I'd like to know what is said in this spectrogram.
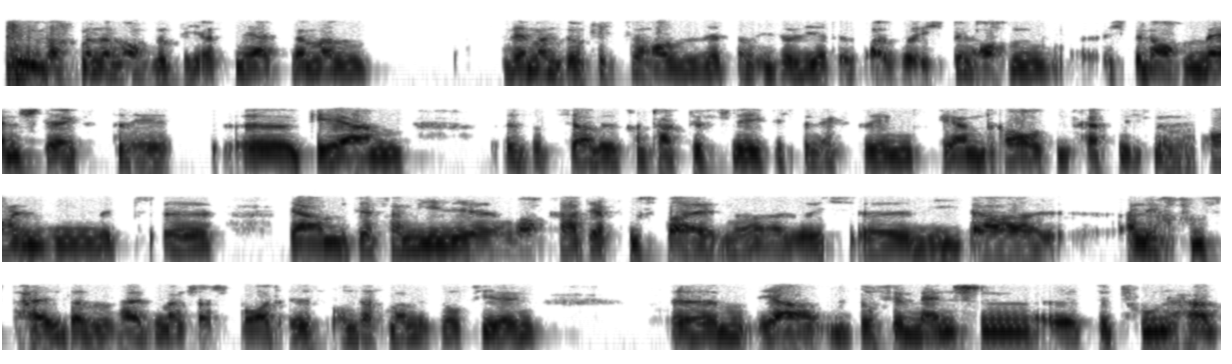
was man dann auch wirklich erst merkt, wenn man wenn man wirklich zu Hause sitzt und isoliert ist. Also ich bin auch ein, ich bin auch ein Mensch, der extrem äh, gern äh, soziale Kontakte pflegt. Ich bin extrem gern draußen, treffe mich mit Freunden, mit äh, ja mit der Familie und auch gerade der Fußball. Ne? Also ich äh, liebe da an dem Fußball, dass es halt Mannschaftssport ist und dass man mit so vielen ähm, ja mit so vielen Menschen äh, zu tun hat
